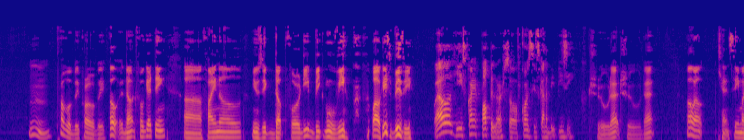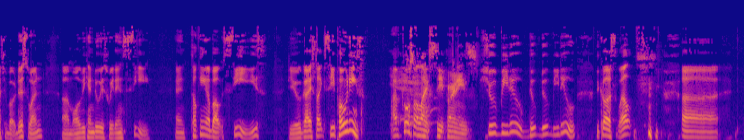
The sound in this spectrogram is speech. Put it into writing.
Hmm, probably, probably. Oh, not forgetting, uh, final music dub for the big movie. wow, he's busy. Well, he's quite popular, so of course he's gonna be busy. True that, true that. Oh well, can't say much about this one. Um, all we can do is wait and see. And talking about seas, do you guys like sea ponies? Of course I like sea ponies. Shooby doo, doop doopy doo. Because, well, uh,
